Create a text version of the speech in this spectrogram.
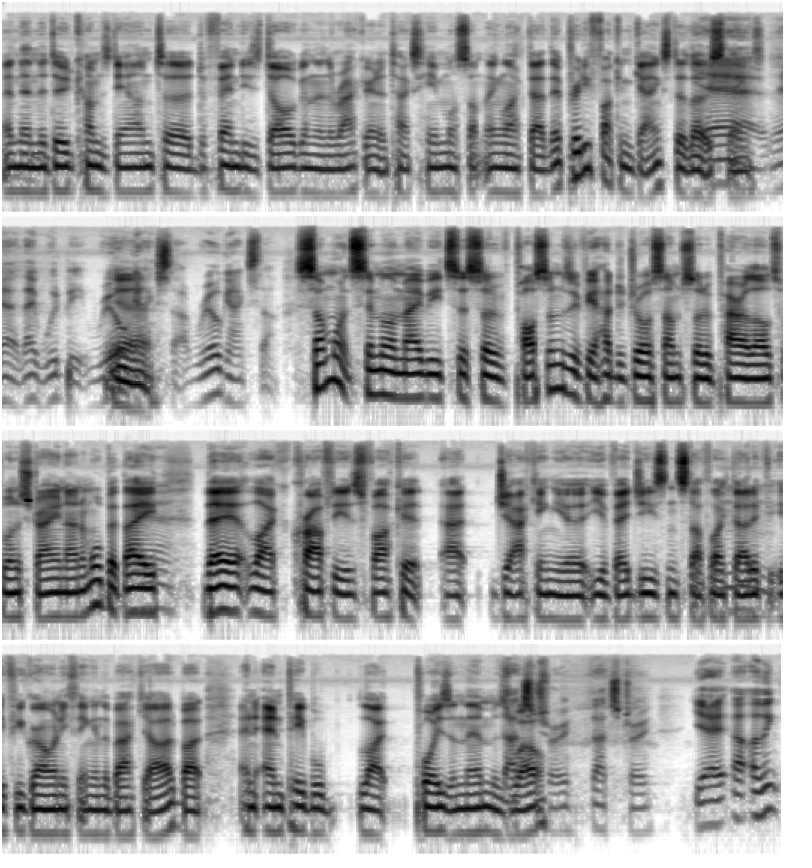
and then the mm. dude comes down to defend his dog, and then the raccoon attacks him or something like that. They're pretty fucking gangster, those yeah, things. yeah, they would be real Yeah. gangster, real gangster. Somewhat similar, maybe to sort of possums, if you had to draw some sort of parallel to an Australian animal, but they Yeah. They're like crafty as fuck at, at jacking your, your veggies and stuff like that. Mm. If if you grow anything in the backyard, but and and people like poison them as well. That's well. true. That's true. Yeah, uh, I think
